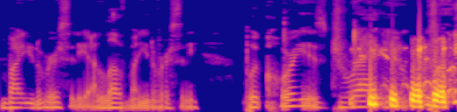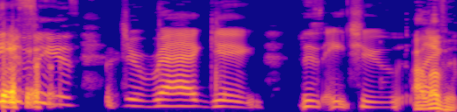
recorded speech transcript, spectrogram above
my university. I love my university. But Corey is dragging. he is dragging this HU. Like, I love it.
